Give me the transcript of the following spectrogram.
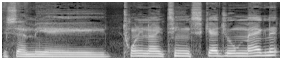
They send me a 2019 schedule magnet.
